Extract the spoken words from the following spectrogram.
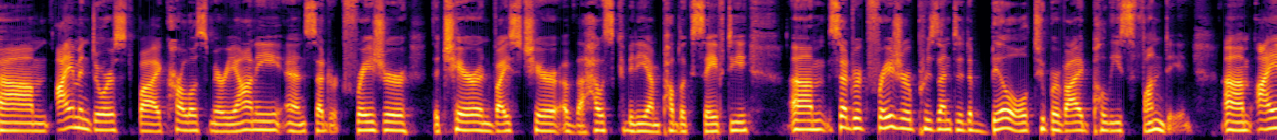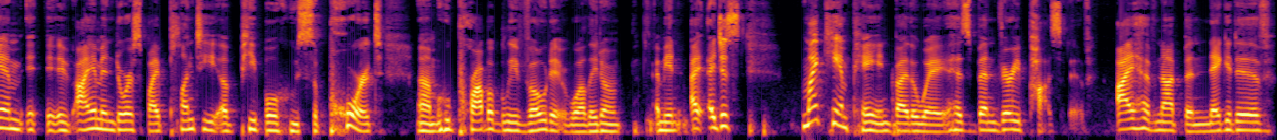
Um, I am endorsed by Carlos Mariani and Cedrick Frazier, the chair and vice chair of the House Committee on Public Safety. Um, Cedrick Frazier presented a bill to provide police funding. Um, I am I am endorsed by plenty of people who support, um, who probably voted. Well, they don't. I mean, I, I just my campaign, by the way, has been very positive. I have not been negative.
